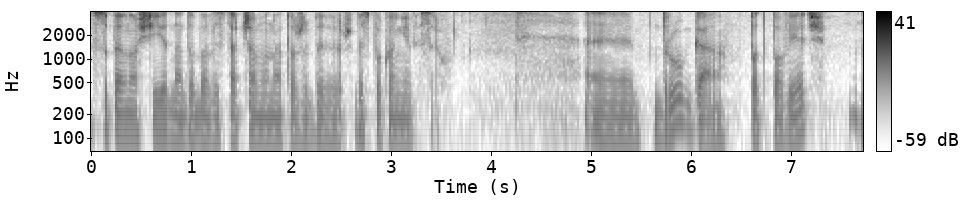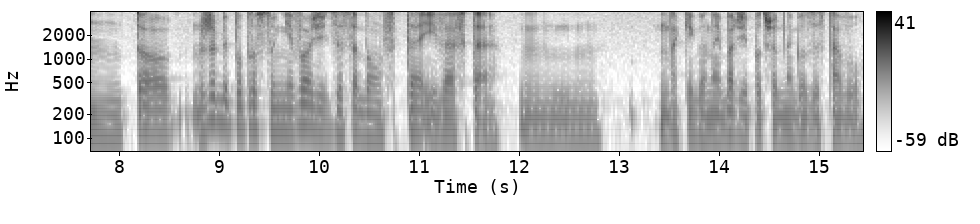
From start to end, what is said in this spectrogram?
w zupełności jedna doba wystarcza mu na to, żeby, żeby spokojnie wysechł. E, druga podpowiedź mm, to, żeby po prostu nie wozić ze sobą w te i we w te mm, takiego najbardziej potrzebnego zestawu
